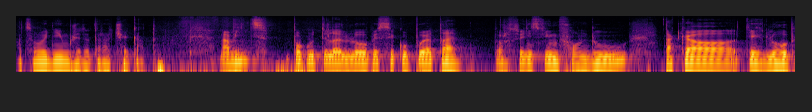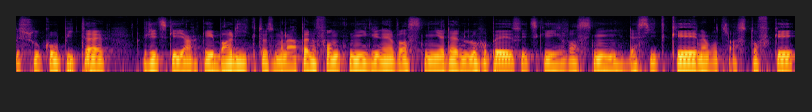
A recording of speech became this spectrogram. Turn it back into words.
a co od něj můžete teda čekat. Navíc, pokud tyhle dluhopisy kupujete prostřednictvím fondů, tak těch dluhopisů koupíte vždycky nějaký balík, to znamená ten fond nikdy nevlastní jeden dluhopis, vždycky jich vlastní desítky nebo třeba stovky.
